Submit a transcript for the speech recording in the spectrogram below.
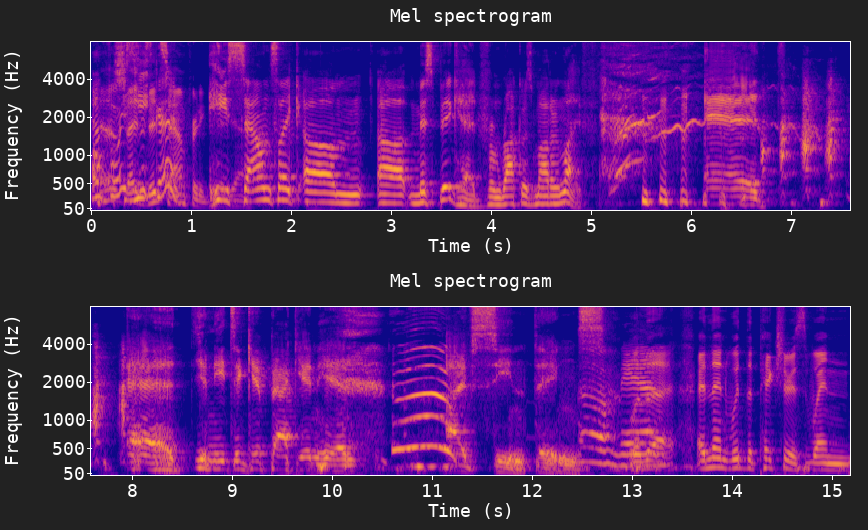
That that, voice that is did good. sound pretty good he yeah. sounds like um, uh, Miss Bighead from Rocko's Modern Life. Ed, Ed, you need to get back in here. I've seen things. Oh With man. the- and then with the pictures, when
